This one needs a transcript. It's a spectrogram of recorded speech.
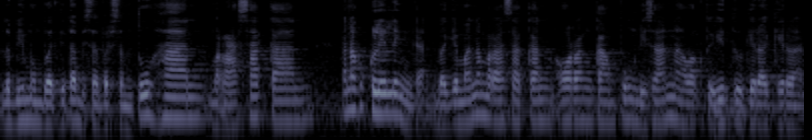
lebih membuat kita bisa bersentuhan, merasakan. Kan aku keliling kan, bagaimana merasakan orang kampung di sana waktu itu kira-kira.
